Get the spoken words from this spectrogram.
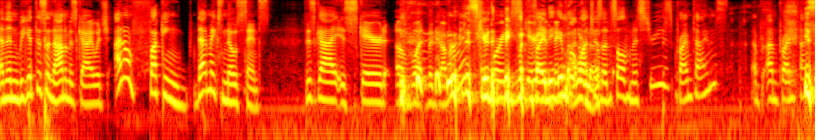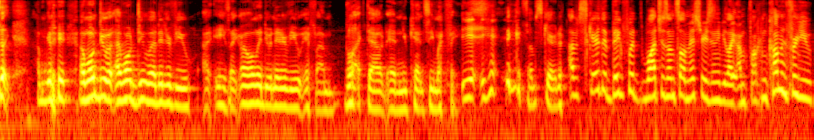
and then we get this anonymous guy, which I don't fucking. That makes no sense. This guy is scared of what the government, is scared or he's Bigfoot scared fighting that him? Bigfoot I don't watches know. unsolved mysteries prime times Uh, on prime time. He's like, I'm gonna, I won't do it. I won't do an interview. I, he's like, I'll only do an interview if I'm blacked out and you can't see my face yeah, yeah, because I'm scared of. I'm scared that Bigfoot watches unsolved mysteries and he'd be like, "I'm fucking coming for you.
